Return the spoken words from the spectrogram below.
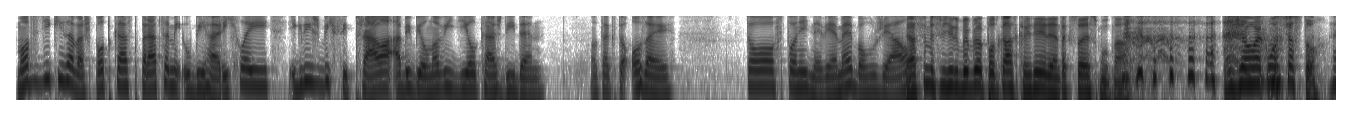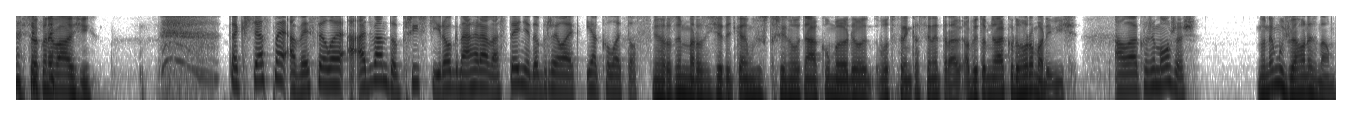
Moc díky za váš podcast, práce mi ubíhá rychleji, i když bych si přála, aby byl nový díl každý den. No tak to ozaj, to splniť nevieme, bohužiaľ. Já si myslím, že kdyby byl podcast každý den, tak to je smutná. Víš, že ho jako moc často, když to jako neváží. tak šťastné a veselé a ať vám to příští rok nahrává stejně dobře le- jako letos. Mě hrozně mrzí, že teďka nemůžu střihnout nějakou melodii od Franka Sinatra, aby to mělo jako dohromady, víš? Ale akože môžeš. No nemůžu, já ho neznám.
